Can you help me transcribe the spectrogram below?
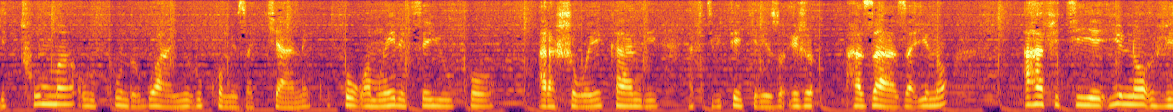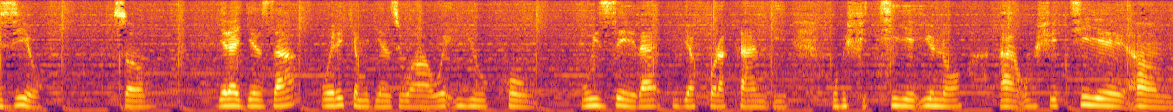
gituma urukundo rwanyu rukomeza cyane kuko wamweretse yuko arashoboye kandi afite ibitekerezo ejo hazaza know, ahafitiye know, viziyo. So gerageza wereke mugenzi wawe yuko wizera ibyo akora kandi ubifitiye you know, uh, ubifitiye um,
